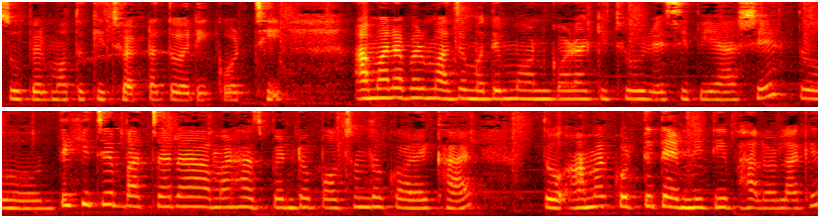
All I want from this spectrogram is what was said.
স্যুপের মতো কিছু একটা তৈরি করছি। আমার আবার মাঝে মধ্যে মন গড়া কিছু রেসিপি আসে। তো দেখি যে বাচ্চারা আমার হাজব্যান্ডও পছন্দ করে, খায়। তো আমার করতে তো এমনিতেই ভালো লাগে।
